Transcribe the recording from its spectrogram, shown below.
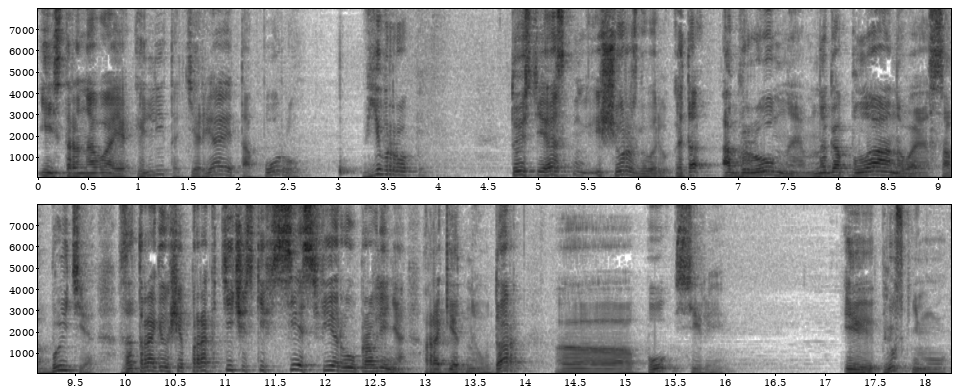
И страновая элита теряет опору в Европе. То есть, я еще раз говорю, это огромное, многоплановое событие, затрагивающее практически все сферы управления. Ракетный удар э, по Сирии. И плюс к нему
